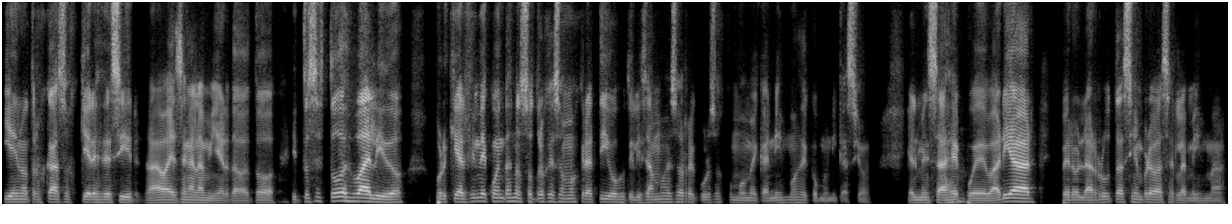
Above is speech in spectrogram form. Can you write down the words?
y en otros casos quieres decir, ah, vayan a la mierda o todo. Entonces todo es válido porque al fin de cuentas nosotros que somos creativos utilizamos esos recursos como mecanismos de comunicación. El mensaje puede variar, pero la ruta siempre va a ser la misma.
